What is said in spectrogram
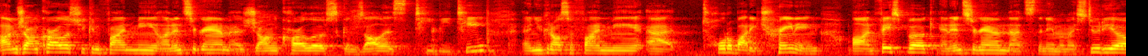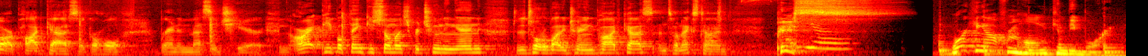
I'm Jean Carlos. You can find me on Instagram as Jean Carlos Gonzalez TBT, and you can also find me at Total Body Training on Facebook and Instagram. That's the name of my studio, our podcast, like our whole brand and message here. All right, people, thank you so much for tuning in to the Total Body Training podcast. Until next time, peace. Working out from home can be boring.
